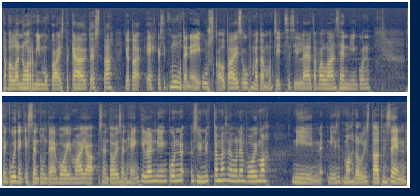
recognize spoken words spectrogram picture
tavallaan normin mukaista käytöstä, jota ehkä sit muuten ei uskaltaisi uhmata, mutta sitten se tavallaan sen niin kun, sen kuitenkin sen tunteen voima ja sen toisen henkilön niin kun synnyttämä sellainen voima, niin, niin sit mahdollistaa sen.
